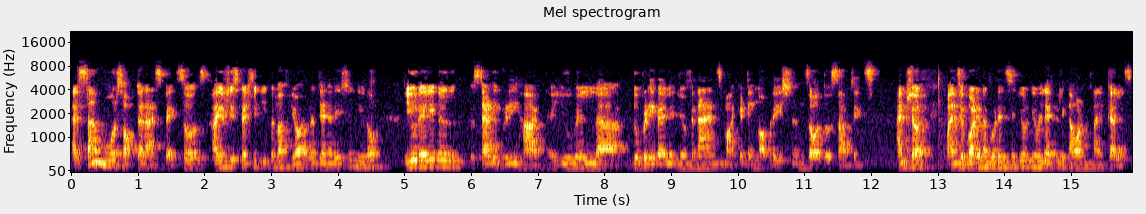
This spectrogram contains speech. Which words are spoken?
uh, some more softer aspects. So Ayushi, especially people of your generation, you know, you really will study pretty hard. You will uh, do pretty well in your finance, marketing, operations, all those subjects. I'm sure. Once you've got in a good institute, you will definitely come out flying colors.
